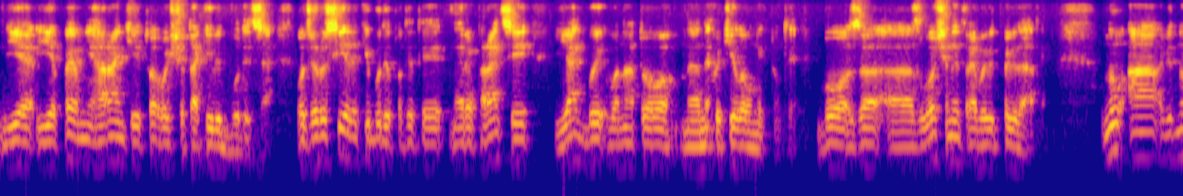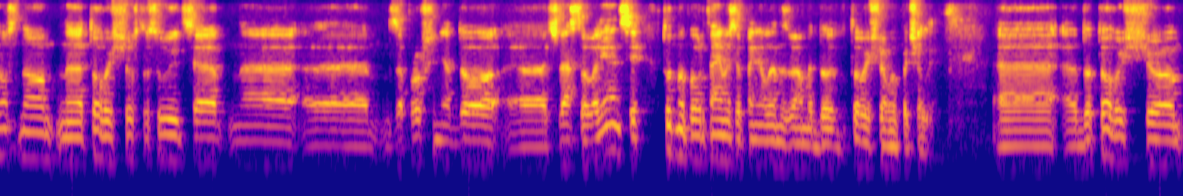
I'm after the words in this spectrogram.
є, є певні гарантії того, що так і відбудеться. Отже, Росія таки буде платити репарації, як би вона того е, не хотіла уникнути, бо за злочини треба відповідати. Ну а відносно того, що стосується запрошення до членства в альянсі, тут ми повертаємося, пані Олена, з вами до того, що ми почали. Е, до того, що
